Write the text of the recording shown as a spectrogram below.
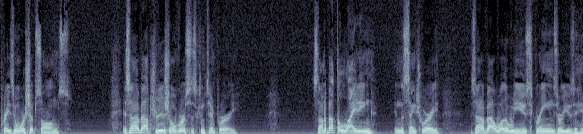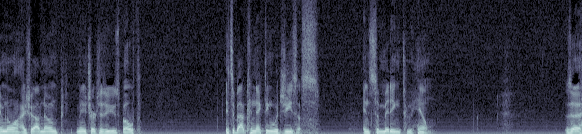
praise and worship songs. It's not about traditional versus contemporary. It's not about the lighting in the sanctuary. It's not about whether we use screens or use a hymnal. Actually, I've known many churches who use both. It's about connecting with Jesus and submitting to Him. There's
